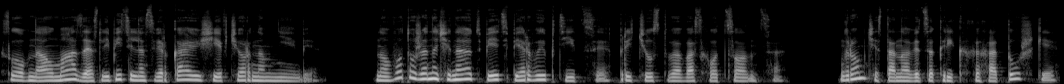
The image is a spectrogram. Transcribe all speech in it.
словно алмазы, ослепительно сверкающие в черном небе. Но вот уже начинают петь первые птицы, предчувствуя восход солнца. Громче становится крик хохотушки,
